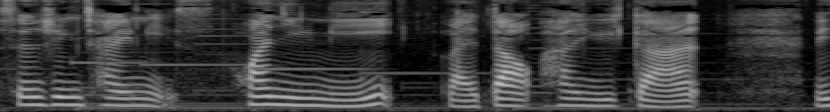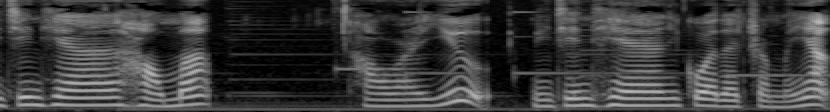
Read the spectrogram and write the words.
Sensing Chinese，欢迎你来到汉语感。你今天好吗？How are you？你今天过得怎么样？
